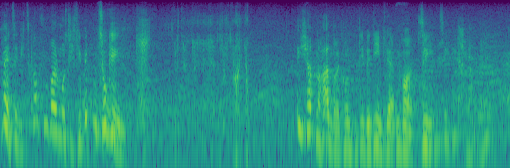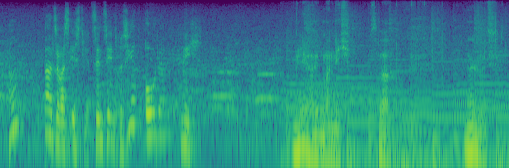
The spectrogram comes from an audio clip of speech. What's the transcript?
Wenn Sie nichts kaufen wollen, muss ich Sie bitten zu gehen. Ich habe noch andere Kunden, die bedient werden wollen. Sehen Sie die Schlange? Hm? Also, was ist jetzt? Sind Sie interessiert oder nicht? Nee, heute mal nicht. So. Na gut.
